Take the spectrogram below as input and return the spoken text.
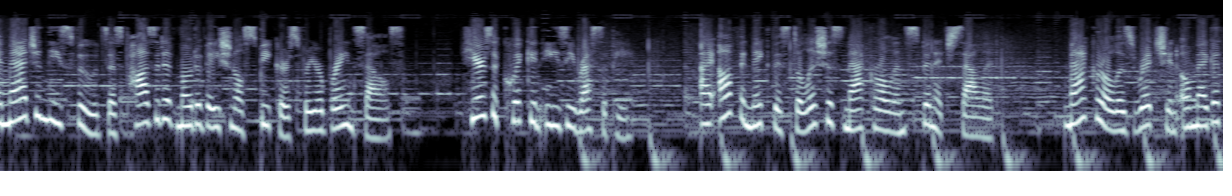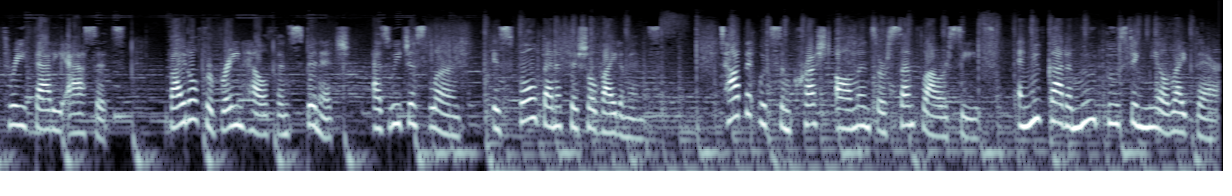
Imagine these foods as positive motivational speakers for your brain cells. Here's a quick and easy recipe. I often make this delicious mackerel and spinach salad. Mackerel is rich in omega-3 fatty acids, vital for brain health and spinach, as we just learned, is full beneficial vitamins. Top it with some crushed almonds or sunflower seeds, and you've got a mood-boosting meal right there.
